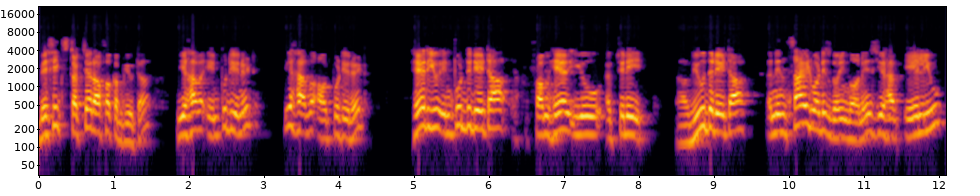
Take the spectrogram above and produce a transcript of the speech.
basic structure of a computer. You have an input unit you have an output unit. Here you input the data, from here you actually uh, view the data and inside what is going on is you have ALU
